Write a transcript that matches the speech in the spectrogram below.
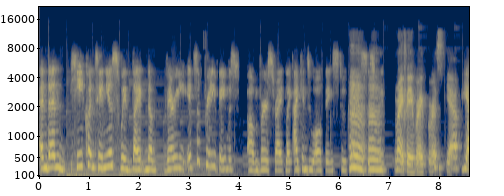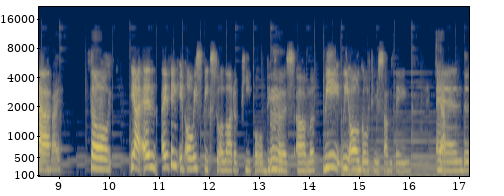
and then he continues with like the very it's a pretty famous um verse right like i can do all things to christ mm, mm. my favorite verse yeah yeah wow, so yeah and i think it always speaks to a lot of people mm. because mm. um we we all go through something and yeah.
